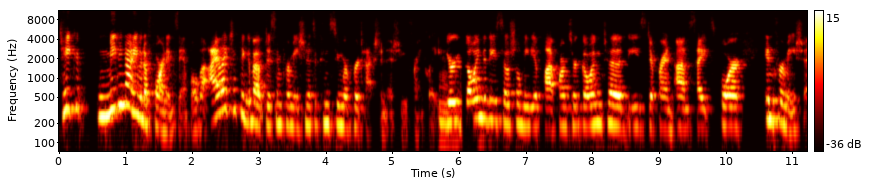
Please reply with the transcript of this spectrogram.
take maybe not even a foreign example, but I like to think about disinformation as a consumer protection issue, frankly. Mm. You're going to these social media platforms, you're going to these different um, sites for information.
